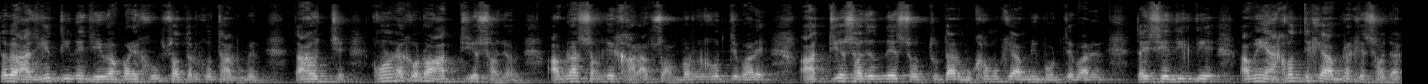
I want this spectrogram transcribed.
তবে আজকের দিনে যে ব্যাপারে খুব সতর্ক থাকবেন তা হচ্ছে কোনো না কোনো আত্মীয় স্বজন আপনার সঙ্গে খারাপ সম্পর্ক করতে পারে। আত্মীয় স্বজনদের শত্রুতার মুখোমুখি আপনি পড়তে পারেন। তাই সেদিক দিয়ে আমি এখন থেকে আপনাকে সজাগ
